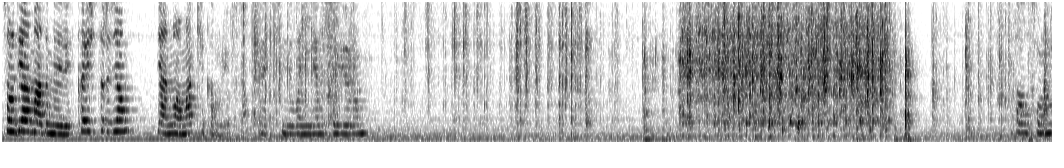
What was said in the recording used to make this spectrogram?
Sonra diğer malzemeleri karıştıracağım. Yani normal kek hamuru yapacağım. Evet şimdi vanilyamı koyuyorum. Daha sonra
